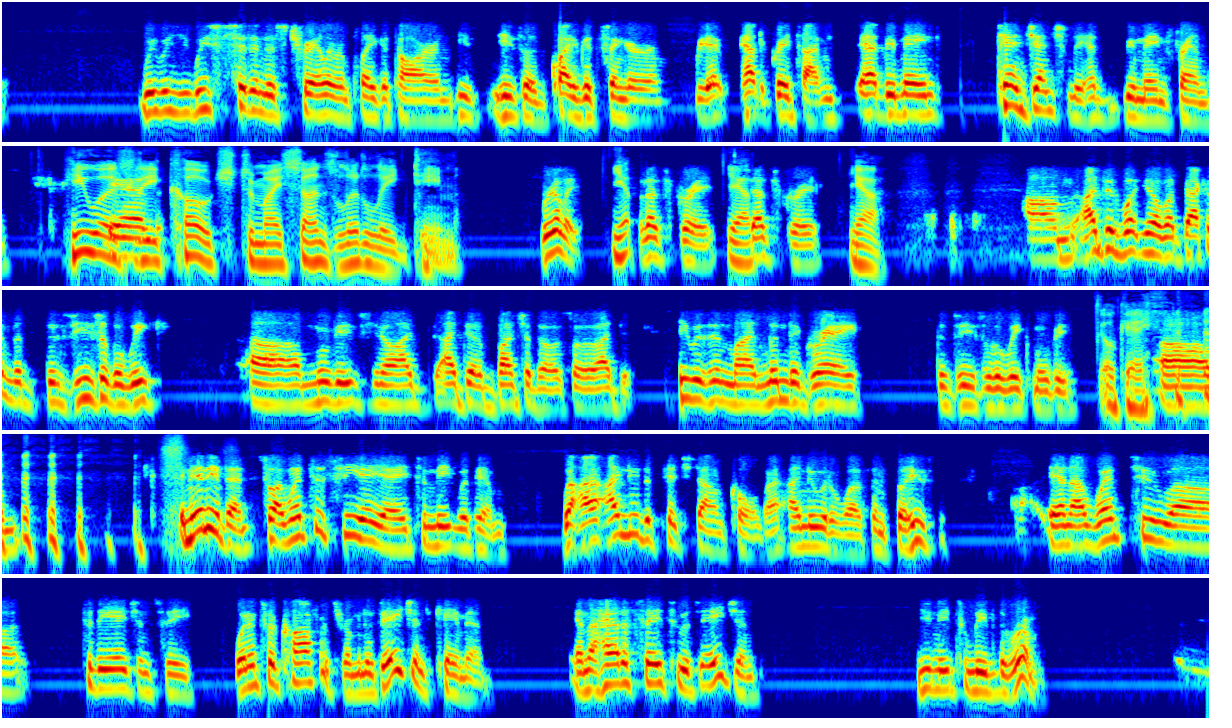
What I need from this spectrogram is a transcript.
we would we sit in his trailer and play guitar, and he's he's a quite a good singer, and we had, had a great time. Had remained tangentially had remained friends. He was and, the coach to my son's little league team. Really? Yep. That's great. Yeah. That's great. Yeah. Um, I did what you know, what back in the disease of the week uh, movies. You know, I I did a bunch of those. So I did, he was in my Linda Gray Disease of the Week movie. Okay. um, in any event, so I went to CAA to meet with him. Well, I, I knew the pitch down cold. I, I, knew what it was, and so he's. And I went to uh, to the agency, went into a conference room, and his agent came in, and I had to say to his agent, "You need to leave the room,"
